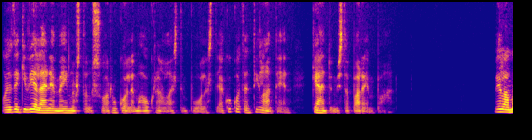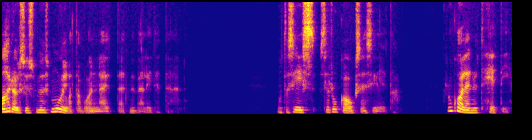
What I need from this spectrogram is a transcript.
on jotenkin vielä enemmän innostanut sua rukoilemaan ukrainalaisten puolesta ja koko tämän tilanteen kääntymistä parempaan. Meillä on mahdollisuus myös muilla tavoin näyttää, että me välitetään. Mutta siis se rukouksen silta. Rukoile nyt heti.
